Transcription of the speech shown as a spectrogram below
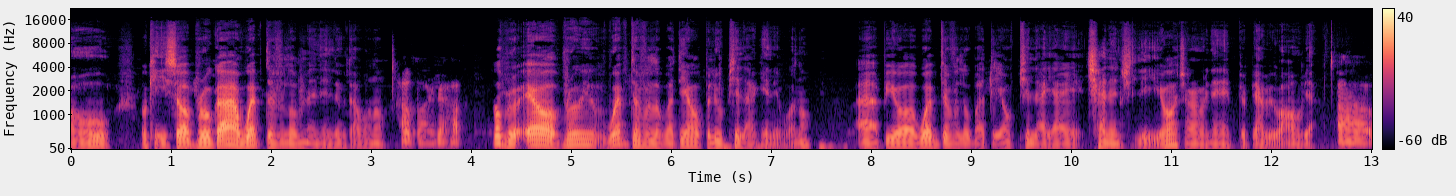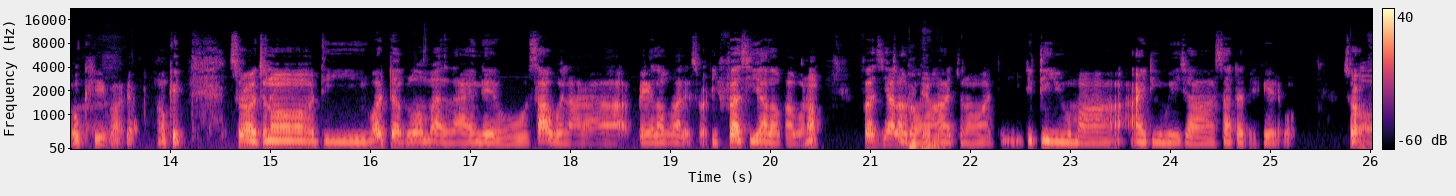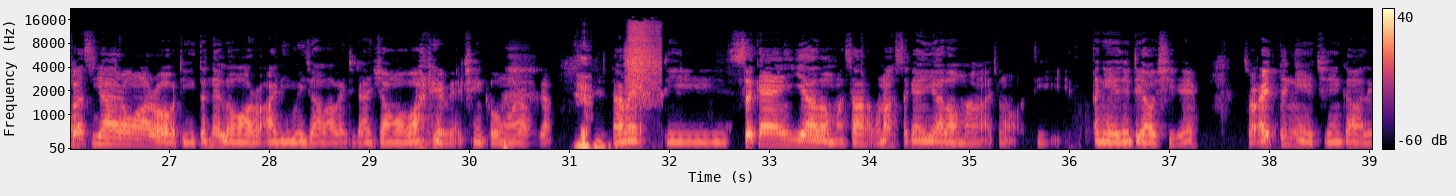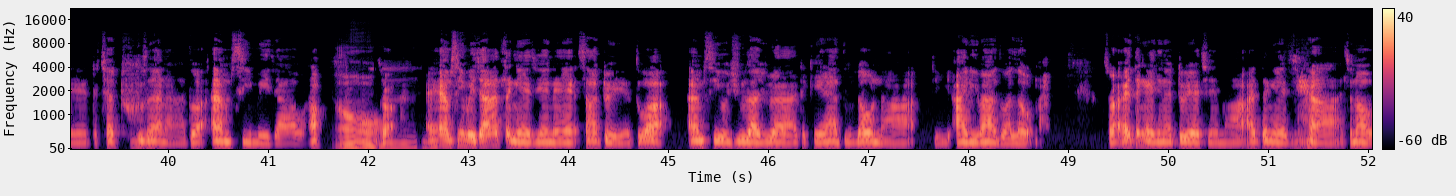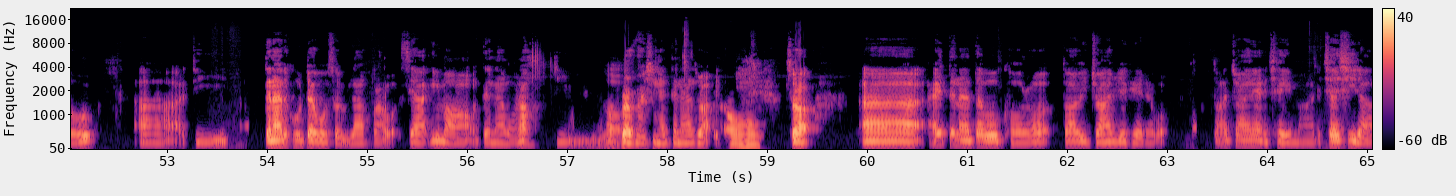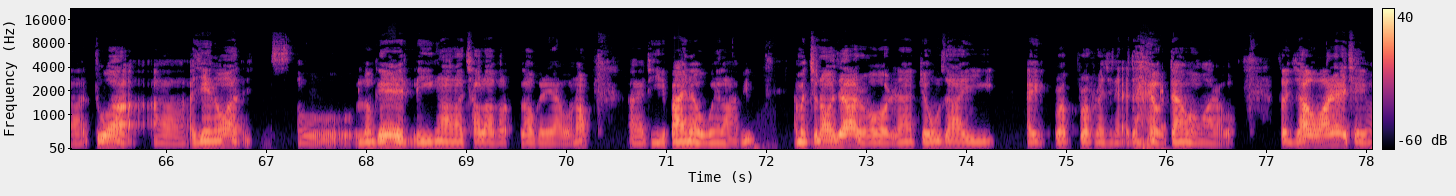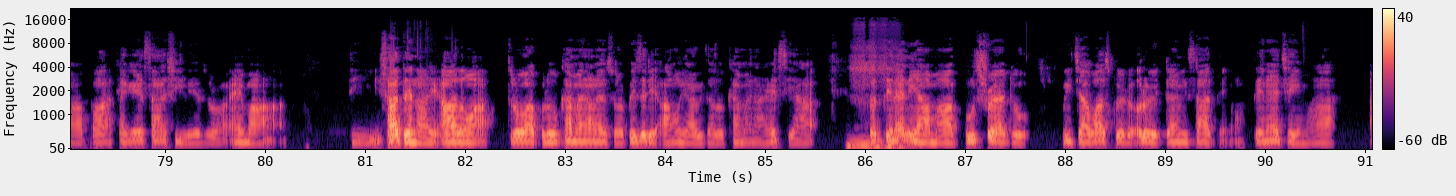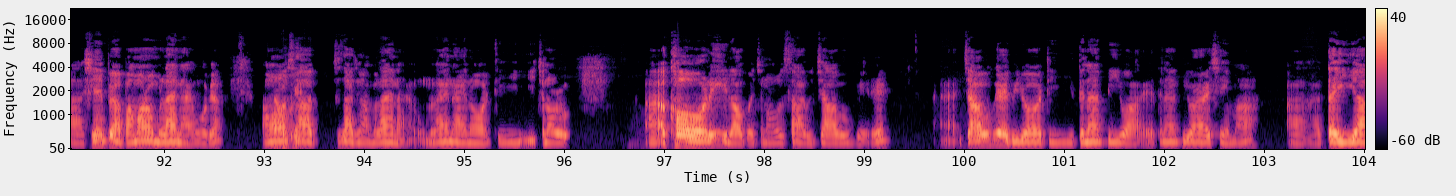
Oh okay so bro က web development နဲ့လုပ်တာပေါ့နော်ဟုတ်ပါတယ်ဗျဟုတ်ဟုတ် bro အဲ့တော့ bro web developer တယောက်ဘယ်လိုဖြစ်လာခဲ့လဲပေါ့နော်အာပြီးတော့ web developer တယောက်ဖြစ်လာရတဲ့ challenge လေးရောကျွန်တော်တို့နည်းနည်းပြောပြပေးပါအောင်ဗျအာ okay ပါဗျ okay ဆိုတော့ကျွန်တော်ဒီ web development line တွေကိုစဝင်လာတာဘယ်လောက်ကလဲဆိုတော့ဒီ first year လောက်ကပေါ့နော် first year လောက်တော့ကကျွန်တော်ကဒီ TTU မှာ IT major စတက်ဖြစ်ခဲ့တယ်ပေါ့ ဆိုတော့ first year တော့ကတော့ဒီတစ်နှစ်လုံးကတော့ ID major မှာပဲဒီတိုင်းရောင်ဝါးနဲ့ပဲအချိန်ကုန်သွားတော့ဗျာဒါပေမဲ့ဒီ second year လောက်မှာစတာပေါ့နော် second year လောက်မှာကျွန်တော်ဒီတငယ်ချင်းတယောက်ရှိတယ်ဆိုတော့အဲ့တငယ်ချင်းကလည်းတစ်ချက်ထူးဆန်းတာသူက MC major ပေါ့နော်။အော်ဆိုတော့အဲ့ MC major ကတငယ်ချင်းနဲ့စတွေ့တယ်။ तू က MC ကို user ယူရတာတကယ်က तू လုံတာဒီ ID ဘန်းက तू ကလုံတာ။ဆိုတော့အဲ့တငယ်ချင်းနဲ့တွေ့ရတဲ့အချိန်မှာအဲ့တငယ်ချင်းကကျွန်တော်ကိုအာဒီ တင်တန်းတစ်ခုတက်ဖို့ဆိုပြီးလာပါပေါ့ဆရာအီမောင်တင်တန်းပေါ့နော်ဒီ professional တင်တန်းဆိုတာ။အော်ဆိုတော့အာအဲ့တင်တန်းတက်ဖို့ခေါ်တော့သွားပြီး join ဖြစ်ခဲ့တယ်ပေါ့။သွား join တဲ့အချိန်မှာတစ်ချက်ရှိတာ तू ကအာအရင်တော့ဟိုလွန်ခဲ့တဲ့၄၅လ6လလောက်ကလေးอ่ะဗောနော်အဲဒီအပိုင်းနဲ့ဝင်လာပြီအဲ့မှာကျွန်တော်ကြတော့ဒါပြုံးစားကြီးအဲ့ web preference နဲ့အတန်းကိုတန်းဝင်သွားတာဗောဆိုတော့ရောက်သွားတဲ့အချိန်မှာဘာအခက်အခဲစားရှိလဲဆိုတော့အဲ့မှာ ဒီစတင်တာတွေအားလုံးကသူတို့ကဘယ်လိုခံမှန်းတာလဲဆိုတော့ basic တွေအားလုံးရပြီသားလို့ခံမှန်းတာရဲ့ဆရာဆိုတော့သင်တဲ့နေရာမှာ bootstrap တို့ပြီး javascript တို့အဲ့လိုတန်းပြီးစတင်အောင်သင်တဲ့အချိန်မှာအာရှင်းပြဘာမှတော့မလိုက်နိုင်ဘူးဗျာဘာမှတော့စစစကျွန်တော်မလိုက်နိုင်ဘူးမလိုက်နိုင်တော့ဒီကျွန်တော်တို့အခေါ်လေးလောက်ပဲကျွန်တော်တို့စပြီးကြားဖို့ခဲ့တယ်အဲကြားဖို့ခဲ့ပြီးတော့ဒီတနန်းပြီးသွားတယ်တနန်းပြီးသွားတဲ့အချိန်မှာအာတည်ရ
